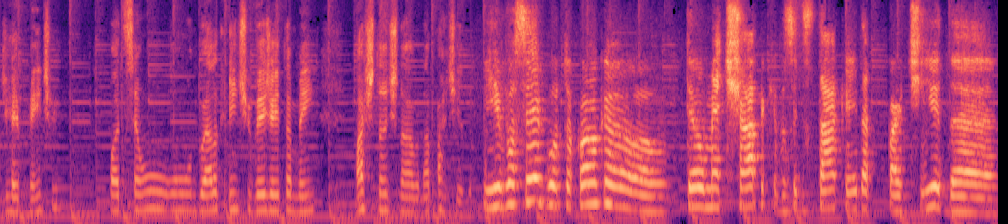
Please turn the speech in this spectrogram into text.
De repente, pode ser um, um duelo que a gente veja aí também bastante na, na partida. E você, Guto, qual que é o teu matchup que você destaca aí da partida,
